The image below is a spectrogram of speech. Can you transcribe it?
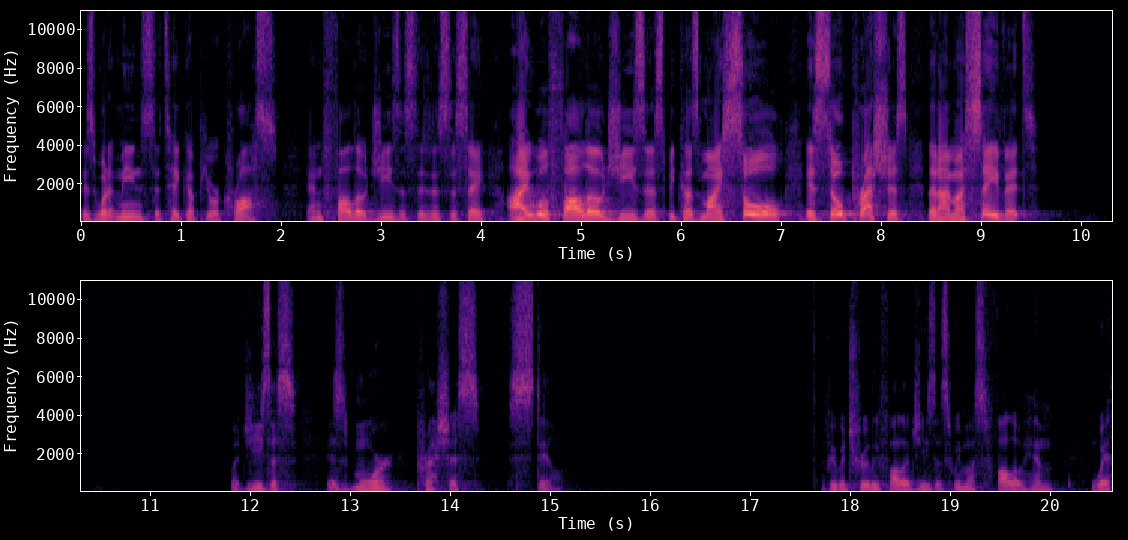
is what it means to take up your cross and follow Jesus. It is to say, I will follow Jesus because my soul is so precious that I must save it. But Jesus is more precious still. If we would truly follow Jesus, we must follow him with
